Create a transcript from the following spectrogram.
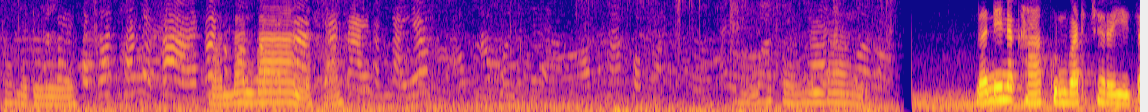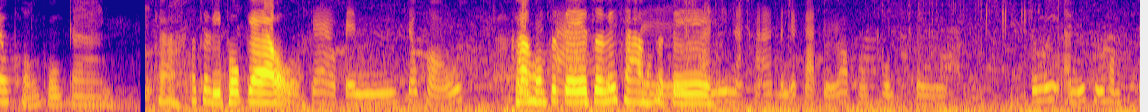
เข้า มาดูงานบ้านๆนะคะอืมงานบ้านๆแล้วนี่นะคะ คุณวัชรีเจ้าของโครงการค่ะพัชรีโพแก้ว แก้วเป็นเจ้าของค่ะโฮมสเตย์ส่วนวิชาโฮมสเตย์อันนี้นะคะบรรยากาศโดยรอบของโฮมสเตย์ตรงนี้อันนี้คือโฮมสเต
